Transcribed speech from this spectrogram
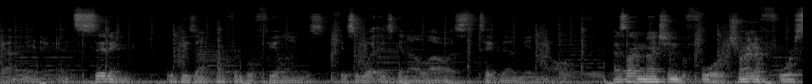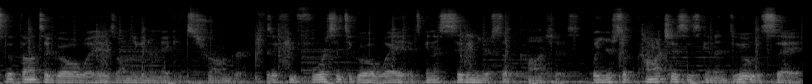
that meaning and sitting with these uncomfortable feelings is what is going to allow us to take that meaning off. As I mentioned before, trying to force the thought to go away is only going to make it stronger. Because if you force it to go away, it's going to sit in your subconscious. What your subconscious is going to do is say,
